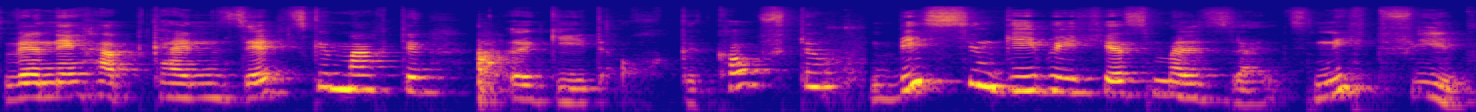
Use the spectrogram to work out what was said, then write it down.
Wenn ihr habt keinen selbstgemachte, äh, geht auch gekaufte. Ein bisschen gebe ich erstmal Salz, nicht viel.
